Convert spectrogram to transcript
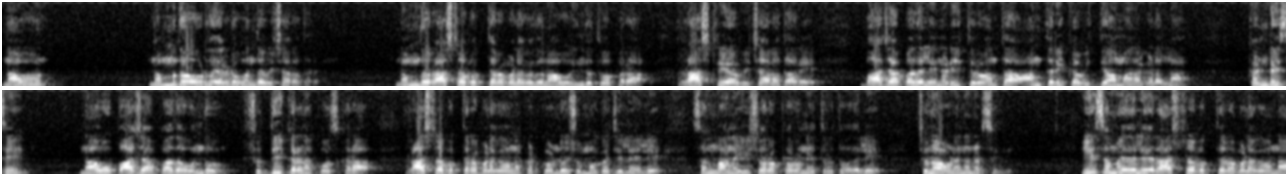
ನಾವು ನಮ್ಮದು ಅವ್ರದ್ದು ಎರಡು ಒಂದೇ ವಿಚಾರ ಅದಾರೆ ನಮ್ಮದು ರಾಷ್ಟ್ರಭಕ್ತರ ಬಳಗದು ನಾವು ಹಿಂದುತ್ವ ಪರ, ರಾಷ್ಟ್ರೀಯ ವಿಚಾರಧಾರೆ. ಭಾಜಪದಲ್ಲಿ ನಡೆಯುತ್ತಿರುವಂಥ ಆಂತರಿಕ ವಿದ್ಯಮಾನಗಳನ್ನು ಖಂಡಿಸಿ ನಾವು ಭಾಜಪದ ಒಂದು ಶುದ್ಧೀಕರಣಕ್ಕೋಸ್ಕರ ರಾಷ್ಟ್ರಭಕ್ತರ ಬಳಗವನ್ನು ಕಟ್ಕೊಂಡು ಶಿವಮೊಗ್ಗ ಜಿಲ್ಲೆಯಲ್ಲಿ ಸನ್ಮಾನ ಈಶ್ವರಪ್ಪ ಅವರ ನೇತೃತ್ವದಲ್ಲಿ ಚುನಾವಣೆಯನ್ನು ನಡೆಸಿದ್ವಿ. ಈ ಸಮಯದಲ್ಲಿ ರಾಷ್ಟ್ರಭಕ್ತರ ಬಳಗವನ್ನು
